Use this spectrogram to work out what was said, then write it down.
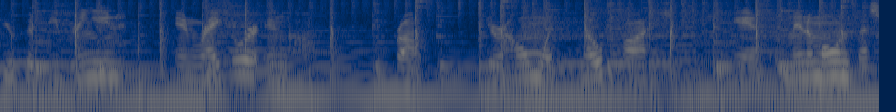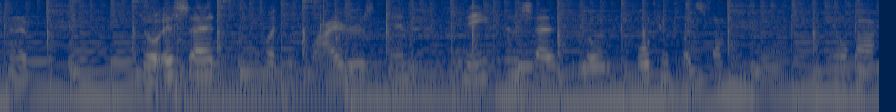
you could be bringing in regular income from your home with no cost and minimal investment. So it said put the flyers in. Nathan says it's illegal to put stuff in the mailbox.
